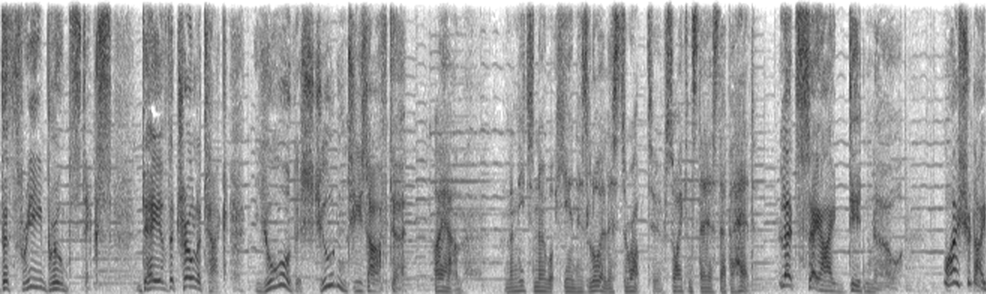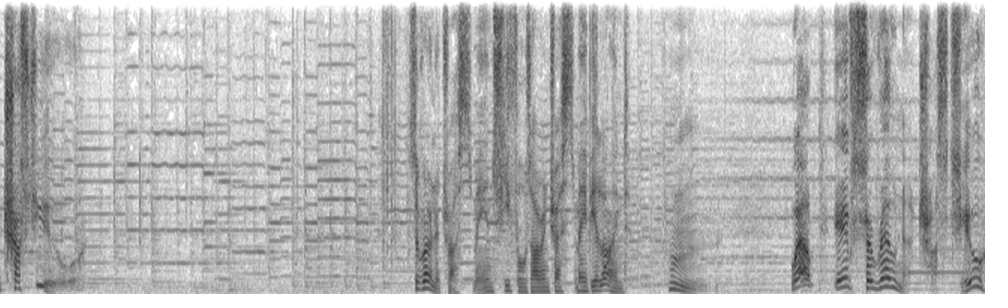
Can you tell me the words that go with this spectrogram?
The three broomsticks. Day of the troll attack. You're the student he's after. I am, and I need to know what he and his loyalists are up to so I can stay a step ahead. Let's say I did know. Why should I trust you? Sirona trusts me, and she thought our interests may be aligned. Hmm. Well, if Sirona trusts you,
